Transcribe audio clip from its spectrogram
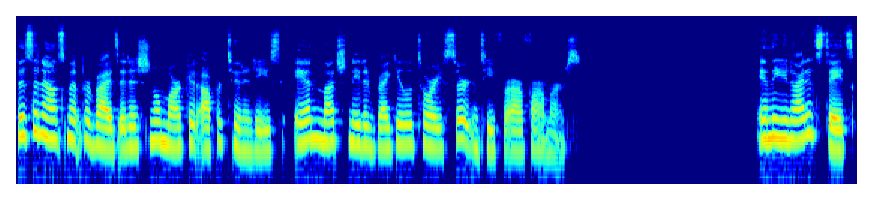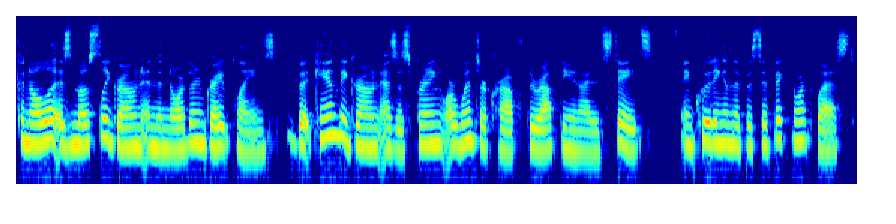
This announcement provides additional market opportunities and much needed regulatory certainty for our farmers. In the United States, canola is mostly grown in the northern Great Plains, but can be grown as a spring or winter crop throughout the United States, including in the Pacific Northwest,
